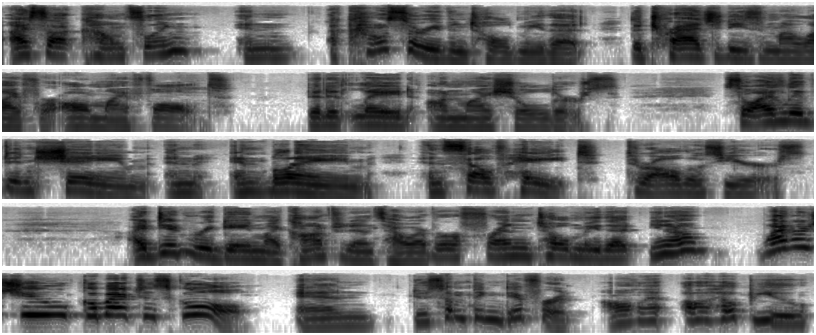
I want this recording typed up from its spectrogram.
I sought counseling, and a counselor even told me that the tragedies in my life were all my fault, that it laid on my shoulders. So I lived in shame and, and blame and self hate through all those years. I did regain my confidence, however. A friend told me that, you know, why don't you go back to school and do something different? I'll, I'll help you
